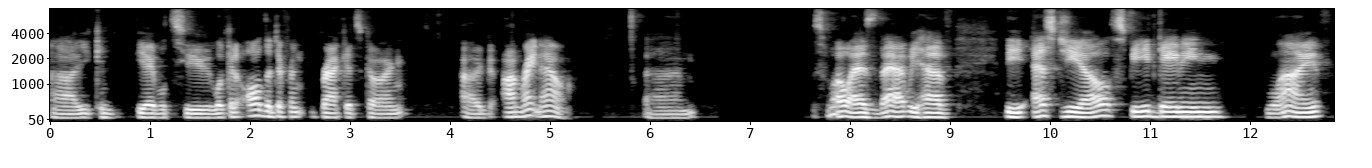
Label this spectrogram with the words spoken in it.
uh, uh, you can be able to look at all the different brackets going uh, on right now. Um, as well as that, we have the SGL Speed Gaming Live,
